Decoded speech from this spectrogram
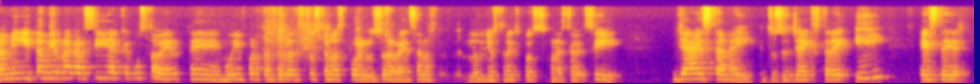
Amiguita Mirna García, qué gusto verte. Muy importante hablar de estos temas por el uso de redes. Los, los niños están expuestos con este. Sí, ya están ahí. Entonces ya extrae y este,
